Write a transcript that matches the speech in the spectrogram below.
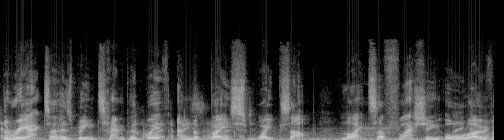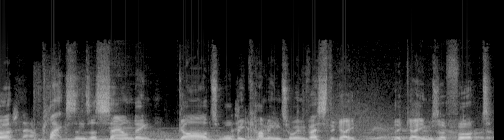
The reactor has been tampered with and the base wakes up. Lights are flashing all over, klaxons are sounding, guards will be coming to investigate. The game's afoot.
